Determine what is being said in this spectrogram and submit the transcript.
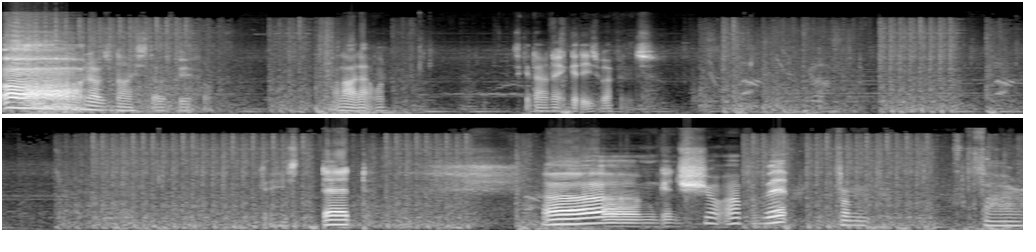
Oh, that was nice. That was beautiful. I like that one. Let's get down there and get these weapons. Okay, he's dead. Um, getting shot up a bit from far,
